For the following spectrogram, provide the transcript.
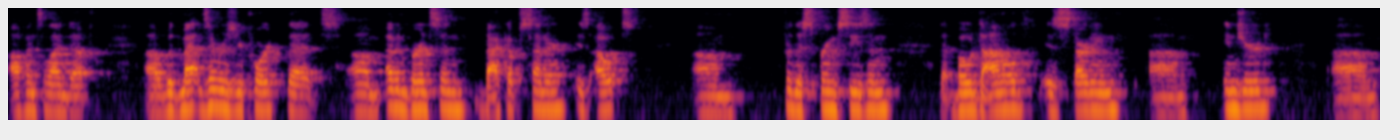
Offensive line depth. Uh, with Matt Zimmer's report that um, Evan Burnson, backup center, is out um, for the spring season, that Bo Donald is starting um, injured. Um,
